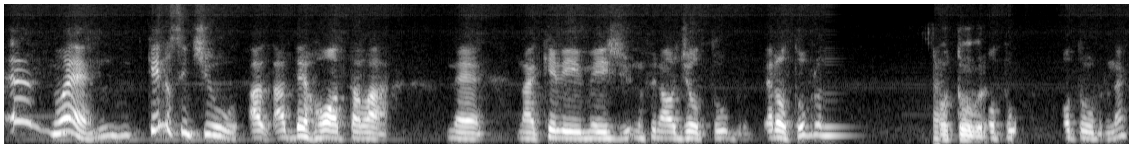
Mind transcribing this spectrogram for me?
É, não é? Quem não sentiu a, a, derrota lá, né, naquele mês, de, no final de outubro? Era outubro? Outubro. Outubro, outubro né?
